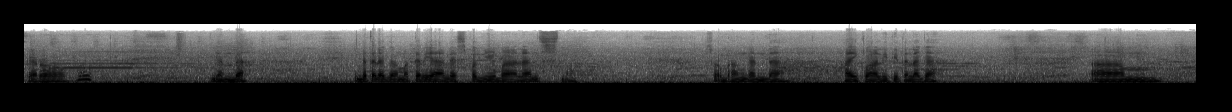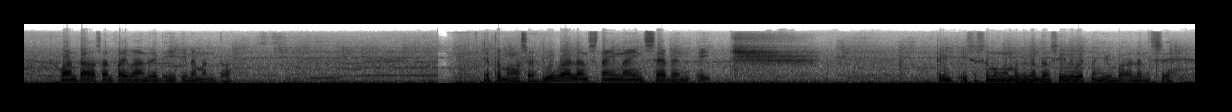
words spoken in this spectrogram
Pero oh, ganda. Iba talaga materyales pag New Balance no? Sobrang ganda. High quality talaga. Um, 1,580 naman to. Ito mga sir. New Balance 997H ito yung isa sa mga magagandang silhouette ng New Balance eh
